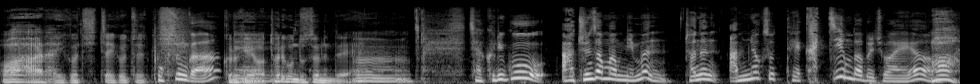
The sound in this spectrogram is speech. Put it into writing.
와 나 이거 진짜 이거 저 복순가? 그러게요. 네. 털이곤도 쓰는데. 음. 자, 그리고, 아, 준상맘 님은 저는 압력솥에 갓 지은 밥을 좋아해요. 아.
